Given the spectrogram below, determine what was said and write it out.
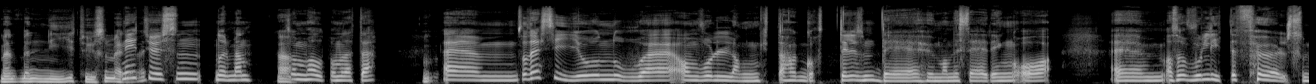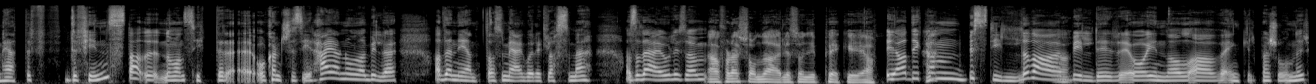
men men 9000 medlemmer. 9000 nordmenn Ja. som holder på med dette. Um, så det sier jo noe om hvor langt det har gått til liksom dehumanisering og um, altså hvor lite følsomhet det, det fins når man sitter og kanskje sier 'hei, er det noen av bildet av denne jenta som jeg går i klasse med'? Altså Det er jo liksom Ja, for det er sånn det er, liksom, de peker, ja. ja, de kan bestille da Ja. bilder og innhold av enkeltpersoner.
